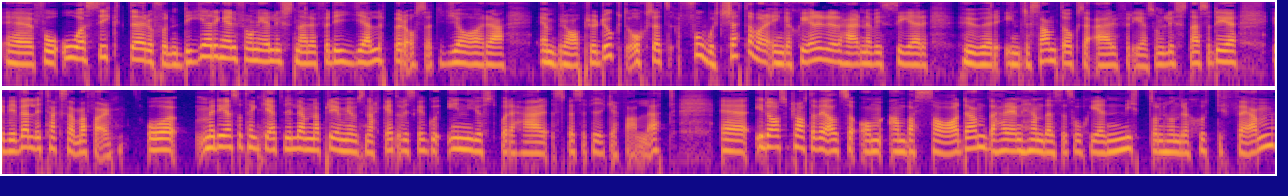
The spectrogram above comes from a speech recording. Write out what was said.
eh, få åsikter och funderingar från er lyssnare för det hjälper oss att göra en bra produkt och också att fortsätta vara engagerade i det här när vi ser hur intressant det också är för er som lyssnar. Så det är vi väldigt tacksamma för. Och med det så tänker jag att vi lämnar premiumsnacket och vi ska gå in just på det här specifika fallet. Eh, idag så pratar vi alltså om ambassaden. Det här är en händelse som sker 1975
